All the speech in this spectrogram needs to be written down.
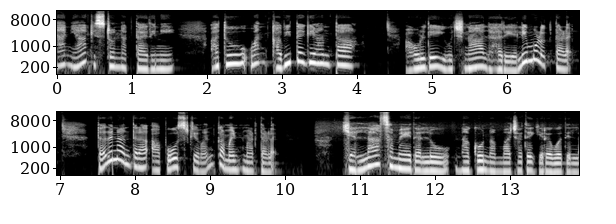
ನಾನು ಯಾಕೆ ಇಷ್ಟೊಂದು ಆಗ್ತಾ ಇದ್ದೀನಿ? ಅದು ಒಂದು ಕವಿತೆಗೆ ಅಂತ. ಅವಳದೇ ಯೋಚನಾ ಲಹರಿಯಲ್ಲಿ ಮುಳುಗ್ತಾಳೆ. ತದನಂತರ ಆ ಪೋಸ್ಟ್ಗೆ ಒಂದು ಕಮೆಂಟ್ ಮಾಡ್ತಾಳೆ. ಎಲ್ಲ ಸಮಯದಲ್ಲೂ ನಗು ನಮ್ಮ ಜೊತೆಗಿರುವುದಿಲ್ಲ.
